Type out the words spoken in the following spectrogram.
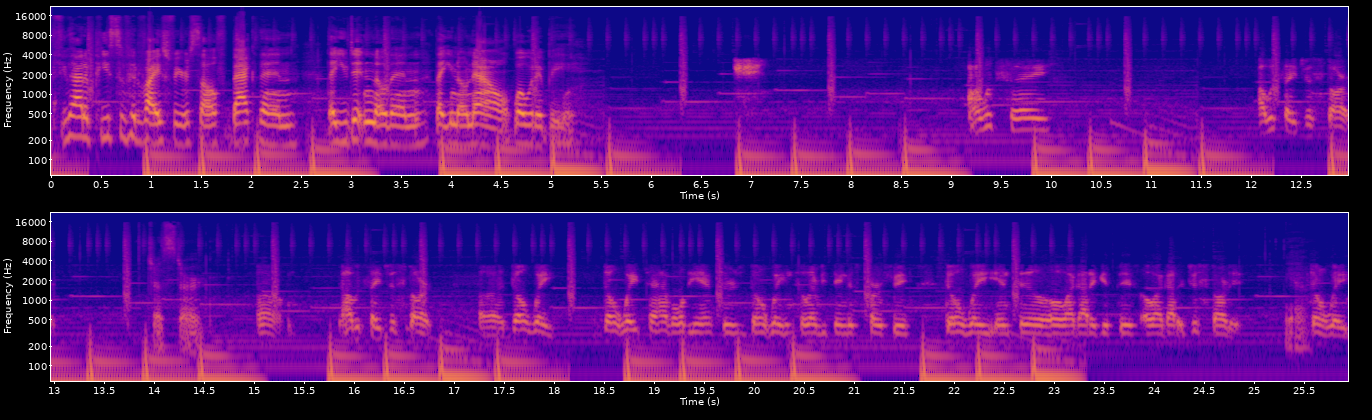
If you had a piece of advice for yourself back then that you didn't know then, that you know now, what would it be? I would say I would say just start. Just start. Um, I would say just start. Uh, don't wait. Don't wait to have all the answers. Don't wait until everything is perfect. Don't wait until oh I gotta get this. Oh I gotta just start it. Yeah. Don't wait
